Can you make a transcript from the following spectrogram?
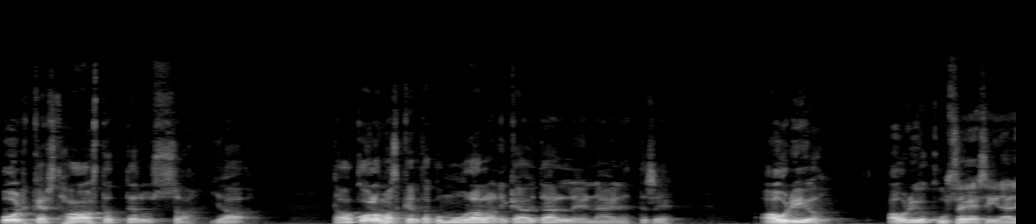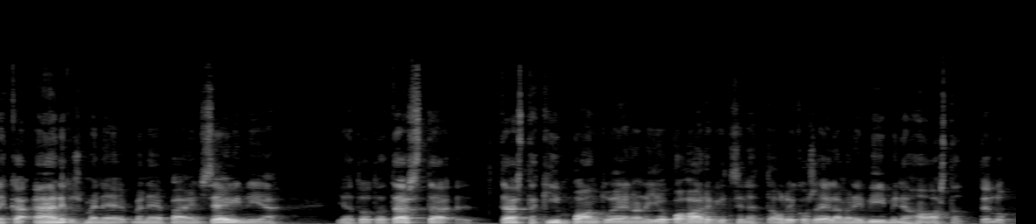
podcast-haastattelussa ja Tämä on kolmas kerta, kun murallani käy tälleen näin, että se audio, audio kusee siinä, eli äänitys menee, menee päin seiniä. Ja tota, tästä, tästä kimpaantuneena niin jopa harkitsin, että oliko se elämäni viimeinen haastattelu.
